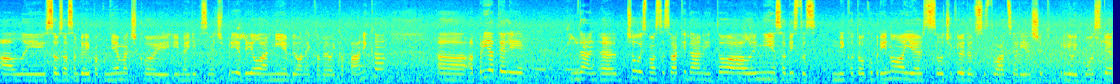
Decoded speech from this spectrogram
ali s obzirom sam bila ipak u Njemačkoj i negdje gdje sam već prije bila, nije bila neka velika panika. A, prijatelji, da, e, čuli smo se svaki dan i to, ali nije sad isto niko toliko brinuo jer se očekuje da će se situacija riješiti prije i poslije.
